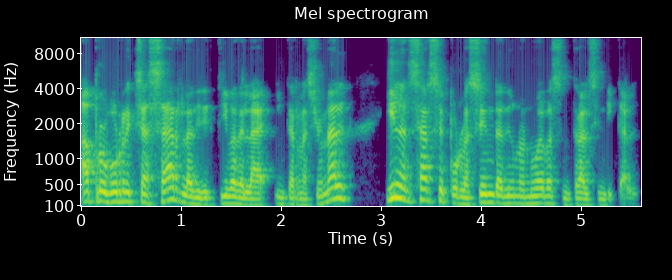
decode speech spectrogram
aprobó rechazar la directiva de la Internacional y lanzarse por la senda de una nueva central sindical.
